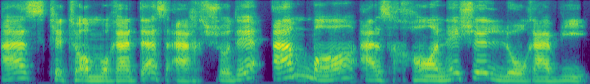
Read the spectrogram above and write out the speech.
از کتاب مقدس اخذ شده اما از خانش لغوی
